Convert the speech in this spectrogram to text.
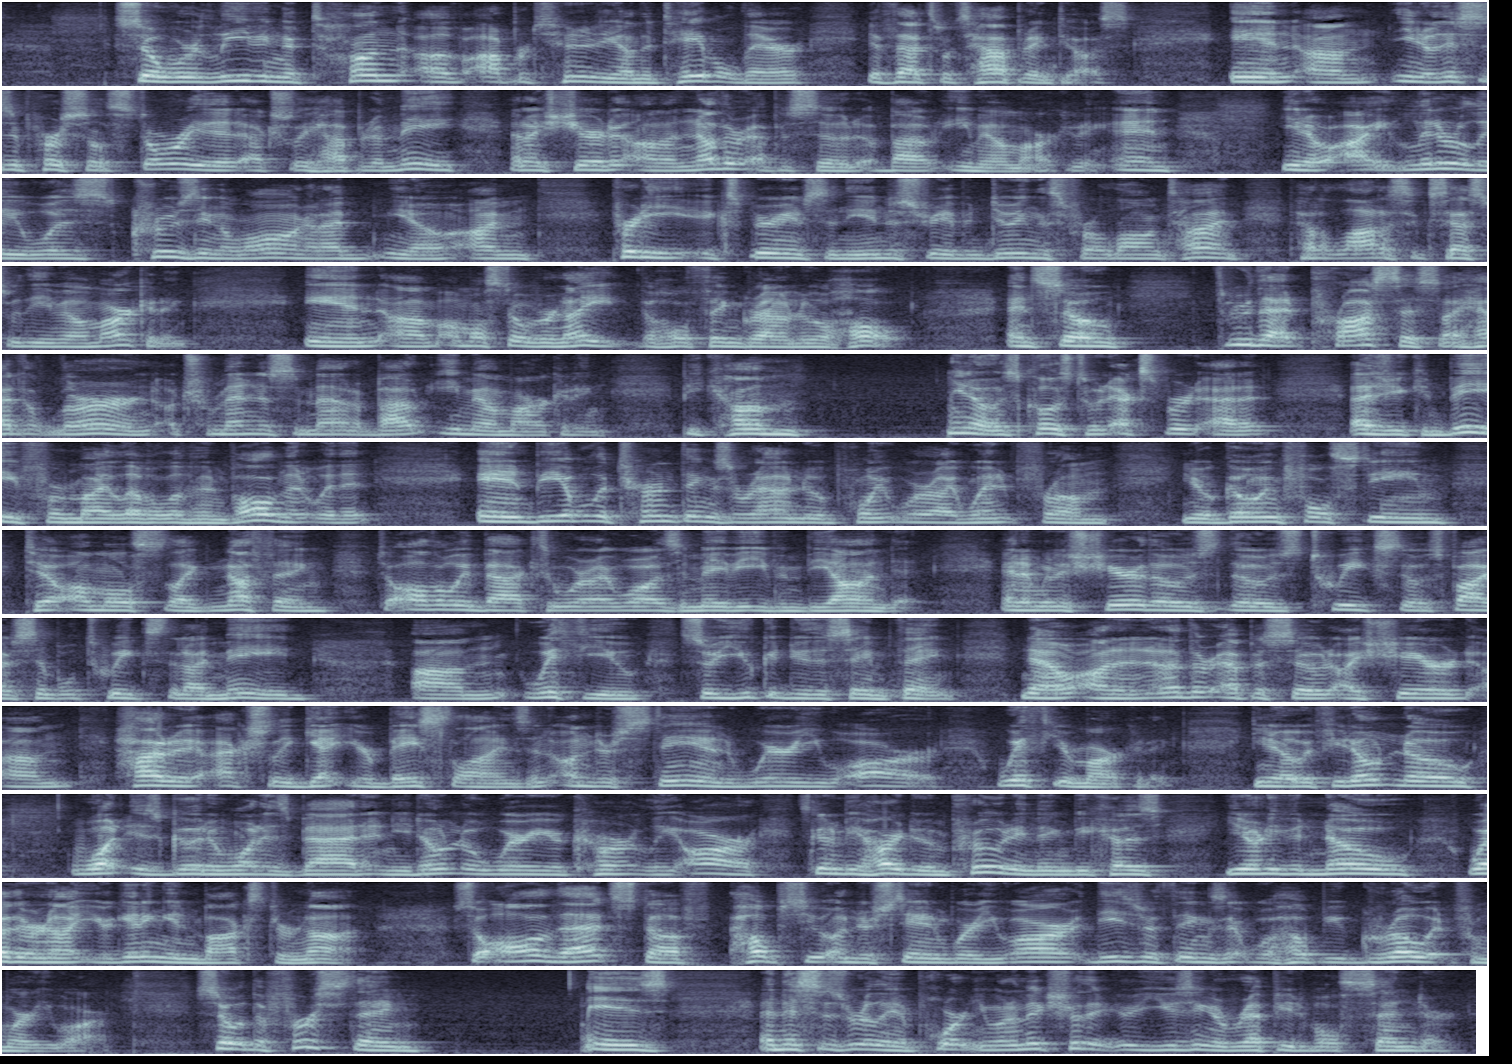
So we're leaving a ton of opportunity on the table there if that's what's happening to us. And, um, you know, this is a personal story that actually happened to me, and I shared it on another episode about email marketing. And you know, I literally was cruising along and I, you know, I'm pretty experienced in the industry. I've been doing this for a long time. I've had a lot of success with email marketing. And um, almost overnight, the whole thing ground to a halt. And so through that process, I had to learn a tremendous amount about email marketing, become, you know, as close to an expert at it as you can be for my level of involvement with it and be able to turn things around to a point where I went from, you know, going full steam to almost like nothing to all the way back to where I was and maybe even beyond it. And I'm going to share those those tweaks, those five simple tweaks that I made um, with you so you could do the same thing. Now, on another episode, I shared um, how to actually get your baselines and understand where you are with your marketing. You know, if you don't know what is good and what is bad and you don't know where you currently are, it's going to be hard to improve anything because you don't even know whether or not you're getting inboxed or not. So, all of that stuff helps you understand where you are. These are things that will help you grow it from where you are. So, the first thing is, and this is really important, you want to make sure that you're using a reputable sender.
